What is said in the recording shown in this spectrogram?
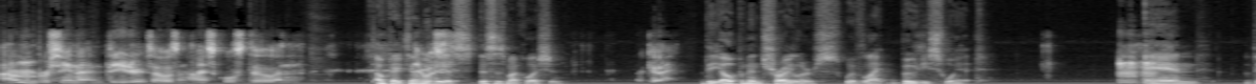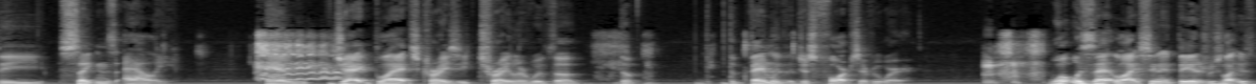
I remember seeing that in theaters. I was in high school still. And, Okay, tell me was- this. This is my question. okay. The opening trailers with, like, booty sweat hmm and the Satan's Alley and Jack Black's crazy trailer with the the the family that just farts everywhere. What was that like seeing it in theaters? Was you like, is,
